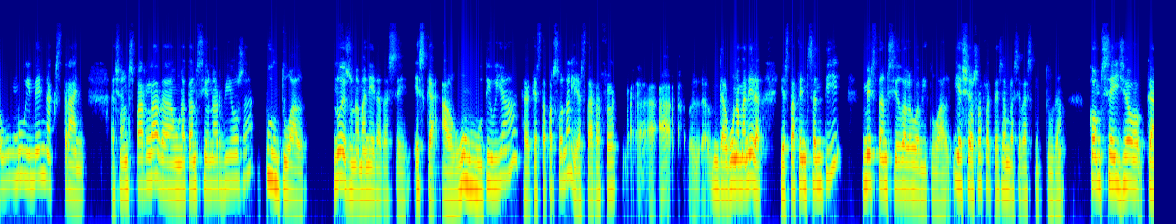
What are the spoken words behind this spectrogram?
un moviment estrany. Això ens parla d'una tensió nerviosa puntual, no és una manera de ser, és que algun motiu hi ha que aquesta persona li està d'alguna manera li està fent sentir més tensió de lo habitual i això es reflecteix en la seva escriptura. Com sé jo que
